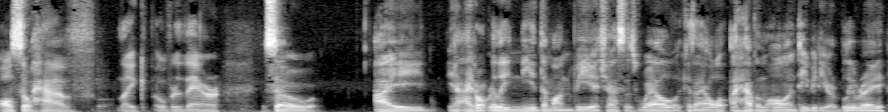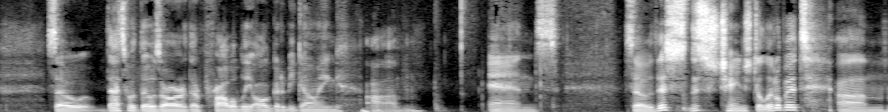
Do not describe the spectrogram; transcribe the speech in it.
also have like over there. So I yeah, I don't really need them on VHS as well because I all I have them all on DVD or Blu-ray. So that's what those are. They're probably all going to be going. Um, and so this this changed a little bit. Um,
